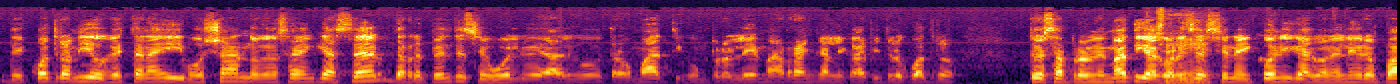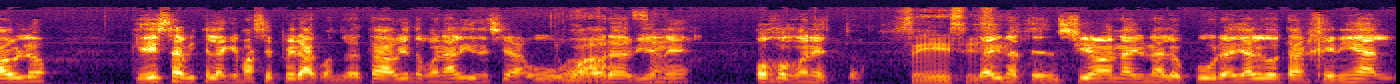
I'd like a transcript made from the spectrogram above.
de cuatro amigos que están ahí bollando, que no saben qué hacer, de repente se vuelve algo traumático, un problema, arrancan el capítulo 4 toda esa problemática con esa escena icónica con el negro Pablo, que esa, viste, la que más espera, cuando la estaba viendo con alguien decía, uh, ahora viene, ojo con esto. Sí, sí, y hay una tensión, hay una locura, hay algo tan genial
